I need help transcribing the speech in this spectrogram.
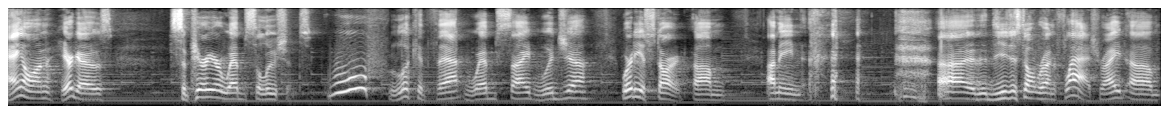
hang on here goes. Superior web solutions. Woo, look at that website would you where do you start? Um, I mean uh, you just don't run flash right? Um,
